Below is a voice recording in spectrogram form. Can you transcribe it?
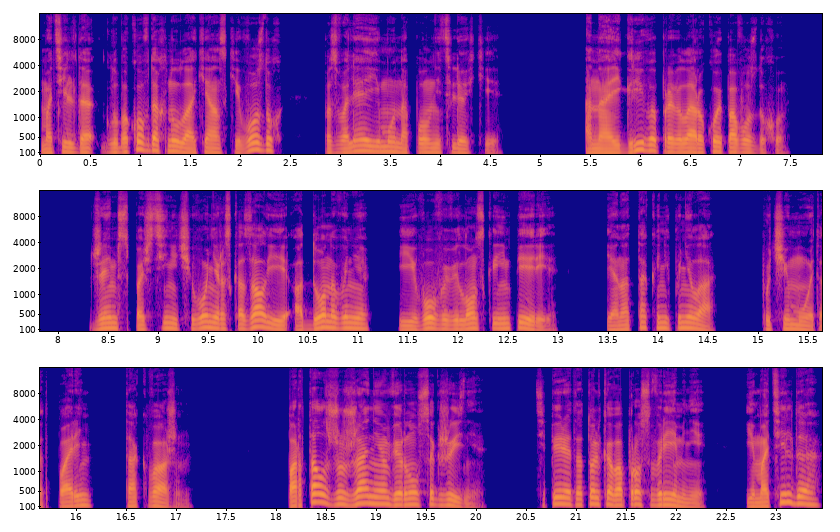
Матильда глубоко вдохнула океанский воздух, позволяя ему наполнить легкие. Она игриво провела рукой по воздуху. Джеймс почти ничего не рассказал ей о Доноване и его Вавилонской империи, и она так и не поняла, почему этот парень так важен. Портал с жужжанием вернулся к жизни. Теперь это только вопрос времени, И Матильда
